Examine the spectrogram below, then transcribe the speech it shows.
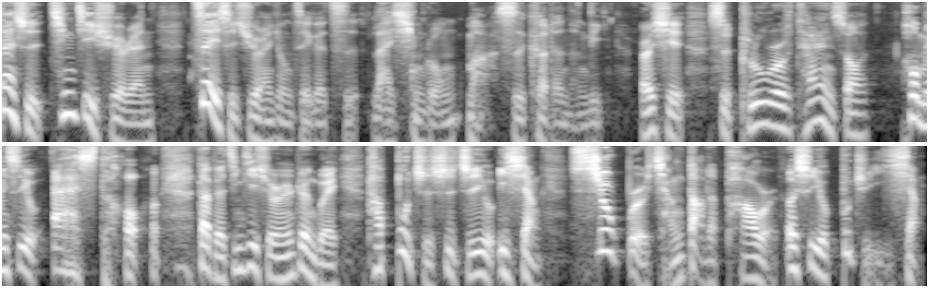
但是《经济学人》这次居然用这个字来形容马斯克的能力，而且是 plural tense 哦，后面是有 s 的哦，代表《经济学人》认为他不只是只有一项 super 强大的 power，而是有不止一项。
